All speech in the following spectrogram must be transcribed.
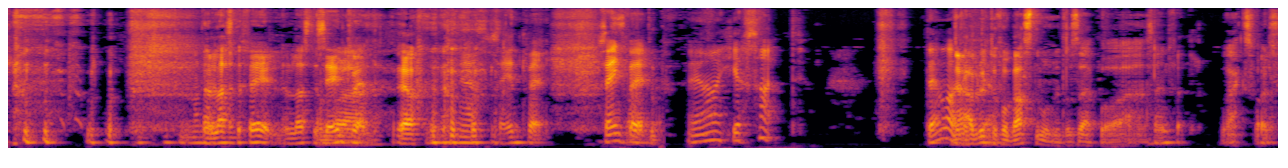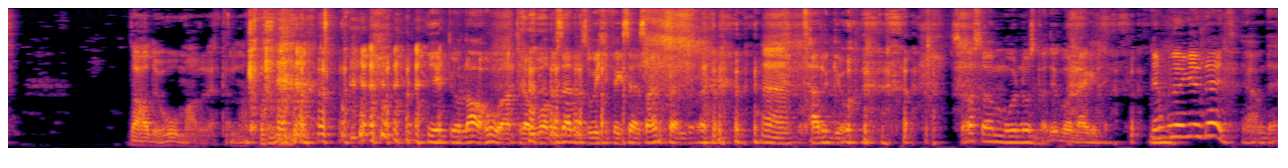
Den leste feil. Den leste senkveld. Ja. Ja, Seinkveld. Seinkveld. Ja, ikke sant. Det var ja. Jeg brukte å få bestemor min til å se på uh, Seinfeld. X-Files. Da hadde jo hun mareritt eller noe. Gikk du og la henne etter at hun hadde sett det, så hun ikke fikk se Seinfeld? Terge Tergo. Så så, mor, nå skal du gå og legge deg. Ja, men jeg er redd. Ja, men det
